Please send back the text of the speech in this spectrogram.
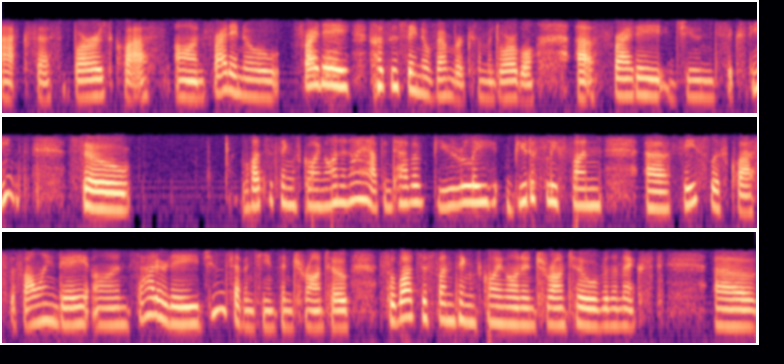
Access Bars class on Friday. No, Friday. I was going to say November because I'm adorable. Uh, Friday, June 16th. So lots of things going on, and I happen to have a beautifully beautifully fun uh, facelift class the following day on Saturday, June 17th in Toronto. So lots of fun things going on in Toronto over the next uh,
